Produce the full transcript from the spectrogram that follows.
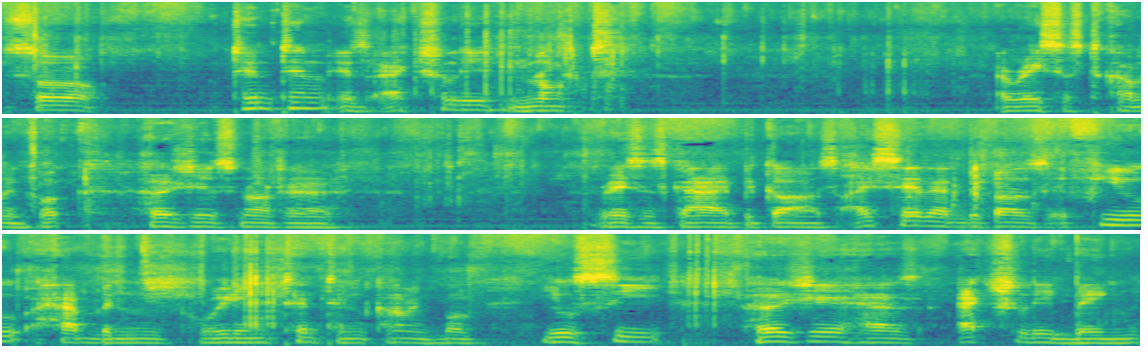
So, Tintin is actually not a racist comic book. Hergé is not a racist guy because I say that because if you have been reading Tintin comic book, you'll see Hergé has actually been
